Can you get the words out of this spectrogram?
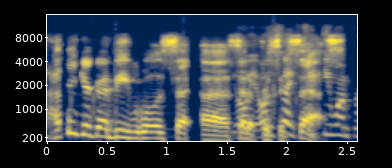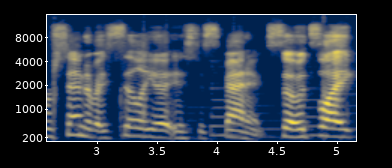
I think you're going to be well set, uh, set oh, up for success. Like Fifty-one percent of Visalia is Hispanic, so it's like,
